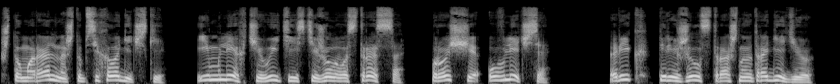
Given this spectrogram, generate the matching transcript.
что морально, что психологически. Им легче выйти из тяжелого стресса, проще увлечься. Рик пережил страшную трагедию,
